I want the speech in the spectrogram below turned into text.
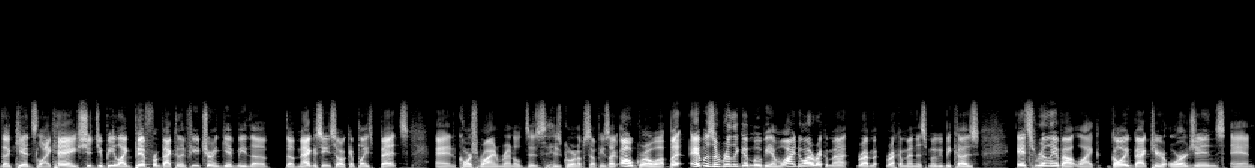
the kids like, "Hey, should you be like Biff from Back to the Future and give me the the magazine so I could place bets. And of course, Ryan Reynolds is his grown up stuff. He's like, oh, grow up. But it was a really good movie. And why do I recommend re- recommend this movie? Because it's really about like going back to your origins and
